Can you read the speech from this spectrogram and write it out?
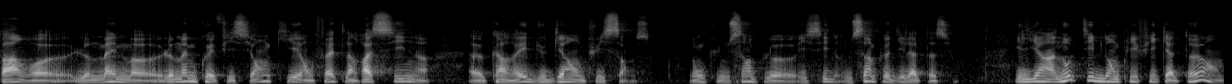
par le, même, le même coefficient qui est en fait la racine euh, carré du gain en puissance. Donc une simple, ici, une simple dilatation. Il y a un autre type d'amplificateur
